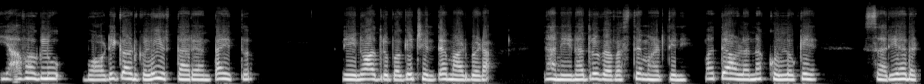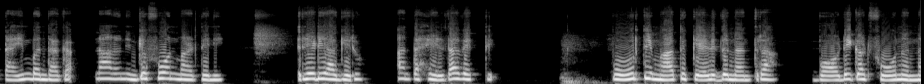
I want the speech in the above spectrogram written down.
ಯಾವಾಗಲೂ ಬಾಡಿಗಾರ್ಡ್ಗಳು ಇರ್ತಾರೆ ಅಂತ ಇತ್ತು. ನೀನು ಅದ್ರ ಬಗ್ಗೆ ಚಿಂತೆ ಮಾಡಬೇಡ. ನಾನೇನಾದ್ರೂ ವ್ಯವಸ್ಥೆ ಮಾಡ್ತೀನಿ. ಮತ್ತೆ ಅವಳನ್ನ ಕೊಲ್ಲೋಕೆ ಸರಿಯಾದ ಟೈಮ್ ಬಂದಾಗ ನಾನು ನಿನ್ಗೆ ಫೋನ್ ಮಾಡ್ತೀನಿ. ರೆಡಿ ಆಗಿರು ಅಂತ ಹೇಳ್ದ ವ್ಯಕ್ತಿ. ಪೂರ್ತಿ ಮಾತು ಕೇಳಿದ ನಂತರ ಬಾಡಿಗಾರ್ಡ್ ಫೋನನ್ನ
